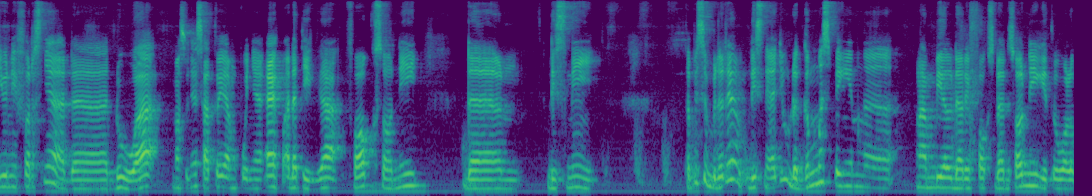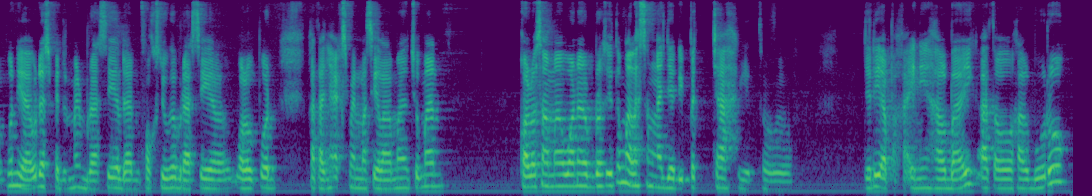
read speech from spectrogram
universe-nya ada dua, maksudnya satu yang punya, eh ada tiga, Fox, Sony, dan Disney. Tapi sebenarnya Disney aja udah gemes pengen nge ngambil dari Fox dan Sony gitu walaupun ya udah Spider-Man berhasil dan Fox juga berhasil walaupun katanya X-Men masih lama cuman kalau sama Warner Bros. itu malah sengaja dipecah gitu. Jadi apakah ini hal baik atau hal buruk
